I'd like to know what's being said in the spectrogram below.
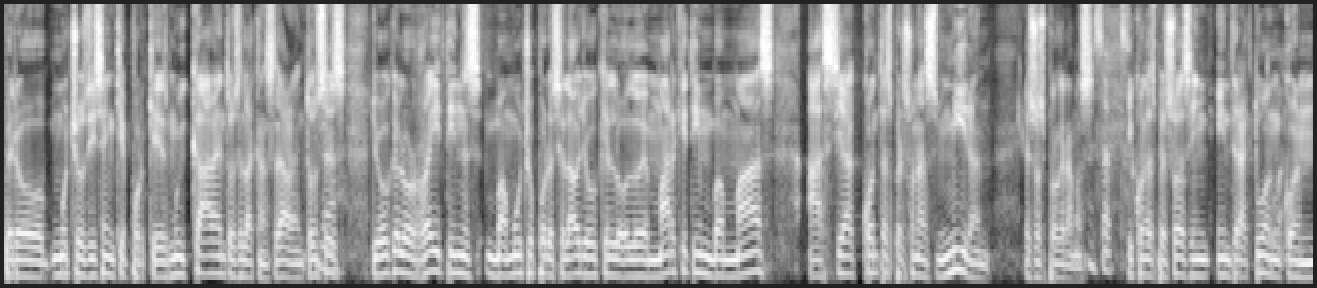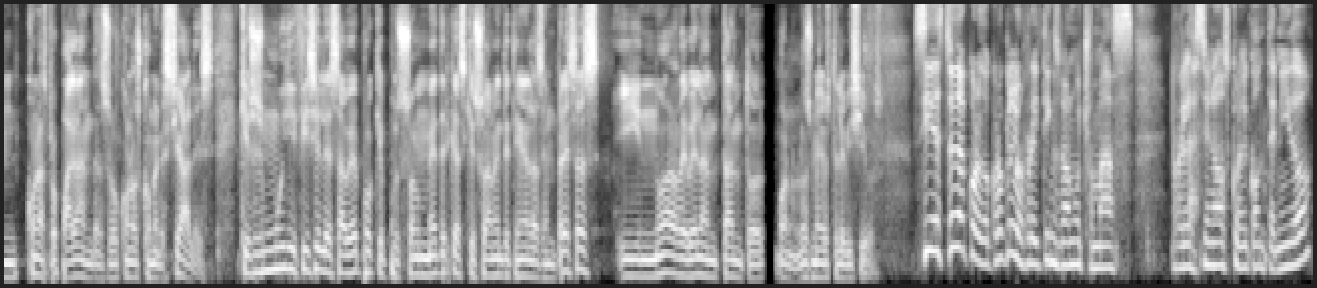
Pero muchos dicen que porque es muy cara, entonces la cancelaron. Entonces, yo creo que los ratings van mucho por ese lado. Yo creo que lo, lo de marketing va más hacia cuántas personas miran esos programas Exacto. y cuántas personas in- interactúan con, con las propagandas o con los comerciales. Que eso es muy difícil de saber porque pues, son métricas que solamente tienen las empresas y no las revelan tanto bueno, los medios televisivos. Sí, estoy de acuerdo. Creo que los ratings van mucho más relacionados con el contenido.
